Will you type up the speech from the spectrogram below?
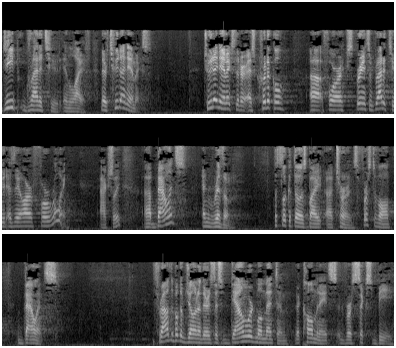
deep gratitude in life. There are two dynamics. Two dynamics that are as critical uh, for our experience of gratitude as they are for rowing, actually. Uh, balance and rhythm. Let's look at those by uh, turns. First of all, balance. Throughout the book of Jonah, there's this downward momentum that culminates in verse 6b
